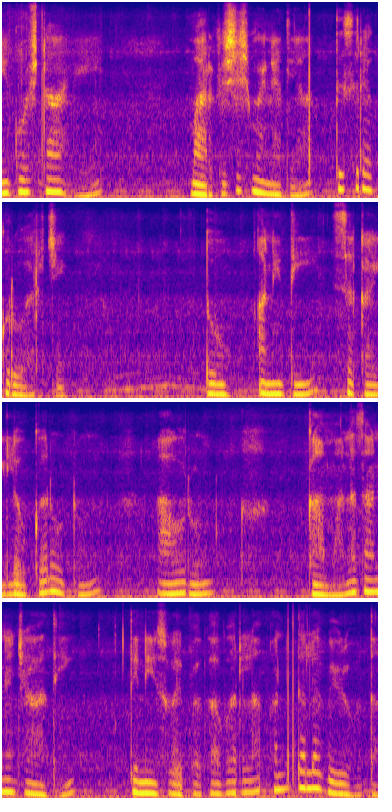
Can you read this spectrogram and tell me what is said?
ही गोष्ट आहे मार्गशीर्ष महिन्यातल्या तिसऱ्या गुरुवारची. तो आणि ती सकाळी लवकर उठून आवरून कामाला जाण्याच्या आधी तिने स्वयंपाक आवरला आणि त्याला वेळ होता.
